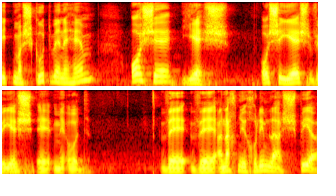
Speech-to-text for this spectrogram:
התמשקות ביניהם, או שיש, או שיש ויש אה, מאוד. ו- ואנחנו יכולים להשפיע,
